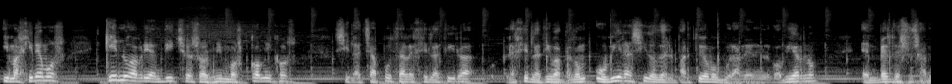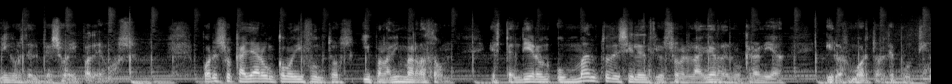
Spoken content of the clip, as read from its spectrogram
Imaginemos qué no habrían dicho esos mismos cómicos si la chapuza legislativa, legislativa perdón, hubiera sido del Partido Popular en el gobierno en vez de sus amigos del PSOE y Podemos. Por eso callaron como difuntos y por la misma razón extendieron un manto de silencio sobre la guerra en Ucrania y los muertos de Putin.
